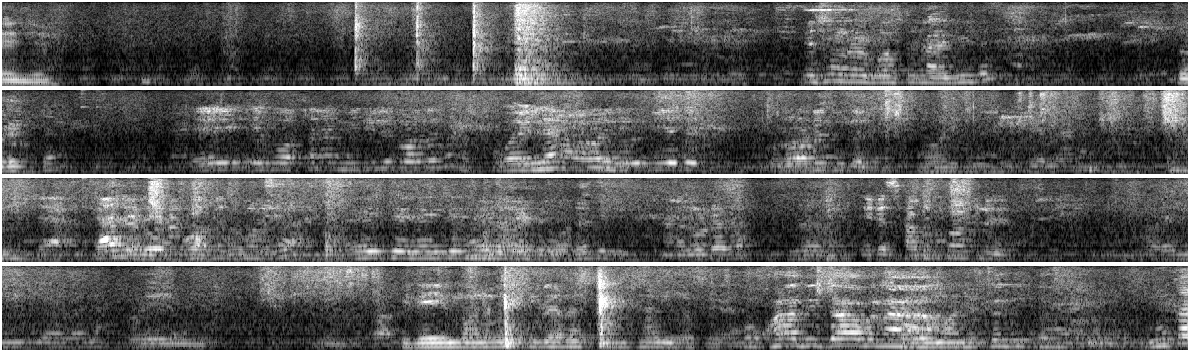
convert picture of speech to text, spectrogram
এই যে। ওখানে দিতে হবে না দিতে দিতে হবে। মুখে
